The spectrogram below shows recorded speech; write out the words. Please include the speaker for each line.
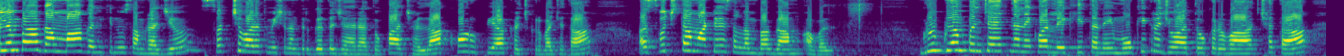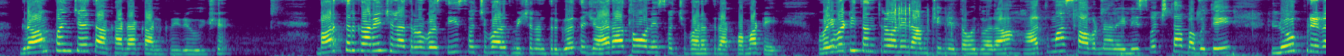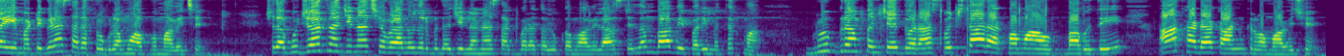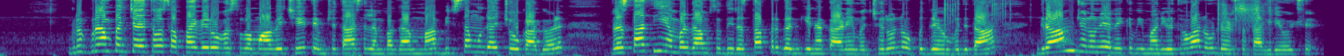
Speaker 1: લંબા ગામમાં ગંદકીનું સામ્રાજ્ય, સ્વચ્છ ભારત મિશન અંતર્ગત જાહેરાતો પાછળ લાખો રૂપિયા ખર્ચ કરવા છતાં અસ્વચ્છતા માટે સલંબા ગામ અવલ. ગ્રુપ ગ્રામ પંચાયતને લેખિત અને મૌખિક રજૂઆતો કરવા છતાં ગ્રામ પંચાયત આખાડા કાન કરી રહ્યું છે. ભારત સરકારે છેલ્લા ત્રણ વર્ષથી સ્વચ્છ ભારત મિશન અંતર્ગત જાહેરાતો અને સ્વચ્છ ભારત રાખવા માટે વહીવટીતંત્ર અને નામચીન નેતાઓ દ્વારા હાથમાં સાવરણા લઈને સ્વચ્છતા બાબતે લોક પ્રેરાય એ માટે ઘણા સારા પ્રોગ્રામો આપવામાં આવે છે. છતાં ગુજરાત રાજ્યના છેવાડાનો નર્મદા જિલ્લાના સાગબારા તાલુકામાં આવેલા સેલંબા વેપારી મથકમાં ગ્રુપ ગ્રામ પંચાયત દ્વારા સ્વચ્છતા રાખવામાં બાબતે આ ખાડા કાન કરવામાં આવે છે. ગ્રુપ ગ્રામ પંચાયતો સફાઈ વેરો વસૂલવામાં આવે છે, તેમ છતાં સેલંબા ગામમાં બિરસા મુંડા ચોક આગળ રસ્તાથી અંબરધામ સુધી રસ્તા પર ગંદકીના કારણે મચ્છરોનો ઉપદ્રવ વધતા ગ્રામજનોને અનેક બીમારીઓ થવાનો ડર સતાવી રહ્યો છે.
